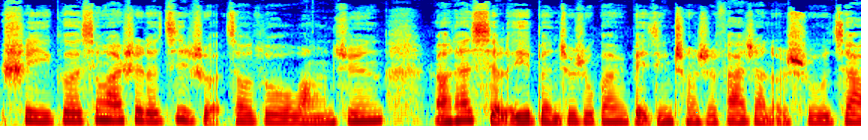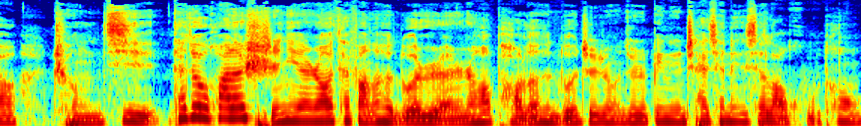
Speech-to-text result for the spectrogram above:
是一个新华社的记者叫做王军，然后他写了一本就是关于北京城市发展的书，叫《城记》，他就花了十年，然后采访了很多人，然后跑了很多这种就是濒临拆迁的一些老胡同，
